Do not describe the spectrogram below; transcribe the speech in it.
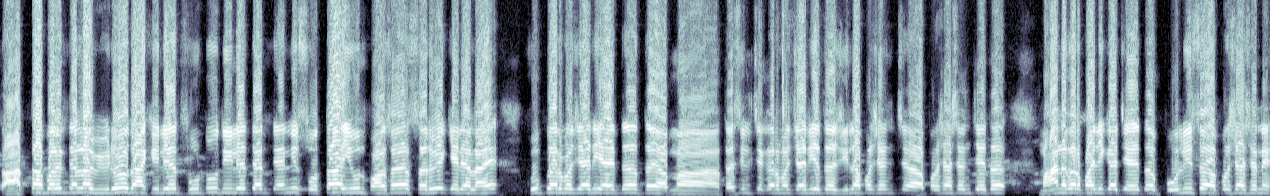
तर आतापर्यंत त्यांना व्हिडिओ दाखवलेत फोटो दिले त्यात त्यांनी स्वतः येऊन पावसाळ्यात सर्वे केलेला आहे. खूप कर्मचारी आहेत तहसीलचे कर्मचारी आहेत जिल्हा प्रशासन प्रशासनचे आहेत महानगरपालिकाचे आहेत पोलीस प्रशासन आहे.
